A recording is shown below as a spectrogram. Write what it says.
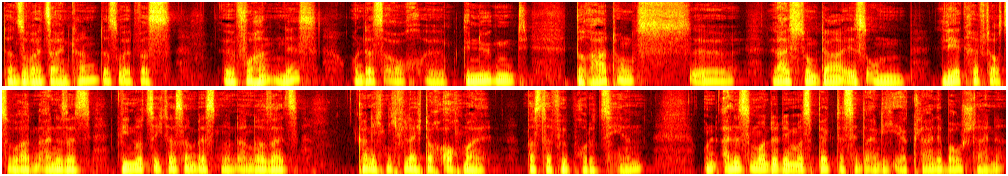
dann soweit sein kann, dass so etwas äh, vorhanden ist und dass auch äh, genügend Beratungsleistung da ist, um Lehrkräfte auch zu beraten. Einerseits, wie nutze ich das am besten und andererseits, kann ich nicht vielleicht doch auch mal was dafür produzieren? Und alles immer unter dem Aspekt, das sind eigentlich eher kleine Bausteine.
